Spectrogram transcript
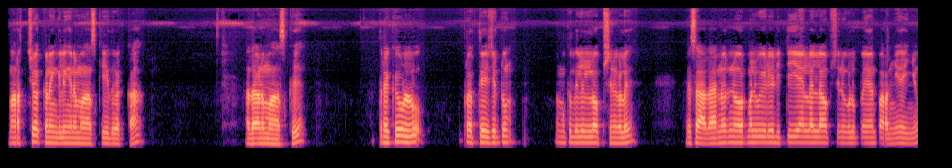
മറച്ചു വെക്കണമെങ്കിൽ ഇങ്ങനെ മാസ്ക് ചെയ്ത് വെക്കാം. അതാണ് മാസ്ക് ഇത്രയൊക്കെ ഉള്ളൂ. പ്രത്യേകിച്ചിട്ടും നമുക്കിതിലുള്ള ഓപ്ഷനുകൾ സാധാരണ ഒരു നോർമൽ വീഡിയോ എഡിറ്റ് ചെയ്യാനുള്ള എല്ലാ ഓപ്ഷനുകളും ഇപ്പോൾ ഞാൻ പറഞ്ഞു കഴിഞ്ഞു.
